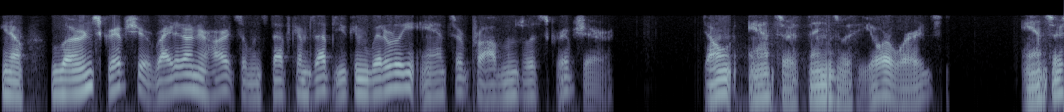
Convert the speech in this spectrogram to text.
you know, learn scripture, write it on your heart so when stuff comes up, you can literally answer problems with scripture. Don't answer things with your words. Answer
